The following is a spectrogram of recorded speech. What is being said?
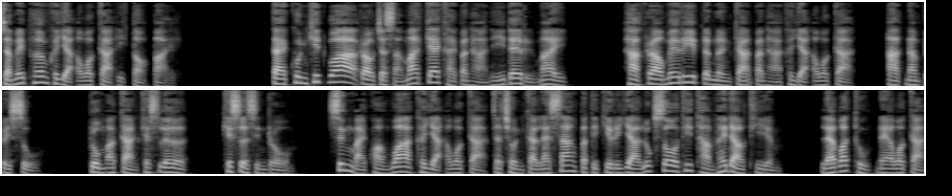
จะไม่เพิ่มขยะอวกาศอีกต่อไป แต่คุณคิดว่าเราจะสามารถแก้ไขปัญหานี้ได้หรือไม่ หากเราไม่รีบดำเนินการปัญหาขยะอวกาศ อาจนำไปสู่ กลุ่มอาการเคสเลอร์ เคสเลอร์ซินโดรม ซึ่งหมายความว่าขยะอวกาศจะชนกันและสร้างปฏิกิริยาลูกโซ่ที่ทำให้ดาวเทียม และวัตถุในอวกาศ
